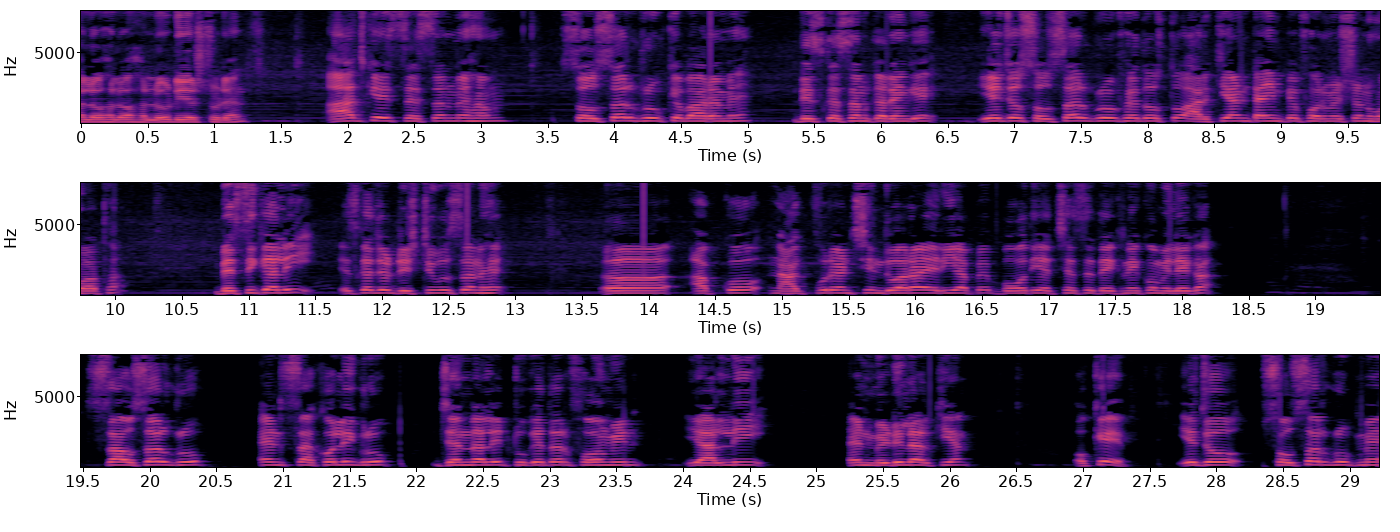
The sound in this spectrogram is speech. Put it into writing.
Hello hello hello dear students आज के इस सेशन में हम सोसर ग्रुप के बारे में डिस्कशन करेंगे। ये जो सोसर ग्रुप है दोस्तों आर्कियन टाइम पे फॉर्मेशन हुआ था। बेसिकली इसका जो डिस्ट्रीब्यूशन है आपको नागपुर एंड छिंदवारा एरिया पे बहुत ही अच्छे से देखने को मिलेगा। Sausar group and Sakoli group generally together form in early and middle Archean okay ये जो सौसर ग्रुप में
